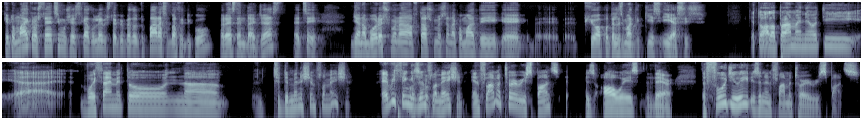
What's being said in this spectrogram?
Και το micro stretching ουσιαστικά δουλεύει στο επίπεδο του παρασυμπαθητικού, rest and digest, έτσι για να μπορέσουμε να φτάσουμε σε ένα κομμάτι ε, πιο αποτελεσματικής ίασης. Και το άλλο πράγμα είναι ότι ε, βοηθάει με το να to diminish inflammation. Everything is inflammation. Inflammatory response is always there. The food you eat is an inflammatory response.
